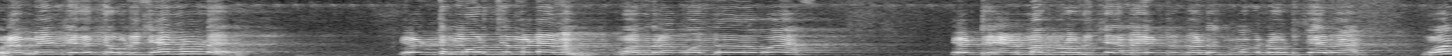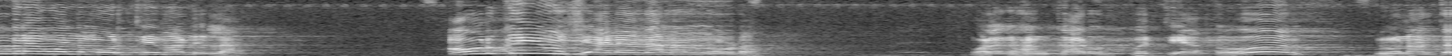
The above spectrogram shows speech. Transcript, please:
ಬ್ರಹ್ಮ ಏನು ಜಗತ್ತು ಉಳಿತಾನ ನೋಡ? ಎಷ್ಟು ಮೂರ್ತಿ ಮಾಡ್ಯಾನ? ಒಂದ್ರಾಗ ಒಂದು ಅವ ಎಷ್ಟು ಹೆಣ್ಮಕ್ಳು ಹುಡ್ತಾನ ಎಷ್ಟು ಗಂಡಸ ಮಕ್ಳು ಹುಡ್ಸ್ಯಾರ ಒಂದ್ರಾಗ ಒಂದು ಮೂರ್ತಿ ಮಾಡಿಲ್ಲ. ಅವನ ಕೈ ಇವ್ ಶಾಣೆ ನಾನು ನೋಡ. ಒಳಗೆ ಹಂಕಾರ ಉತ್ಪತ್ತಿ ಆತು. ಇವನಂತ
